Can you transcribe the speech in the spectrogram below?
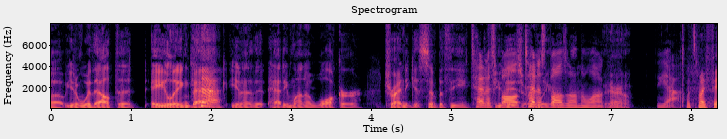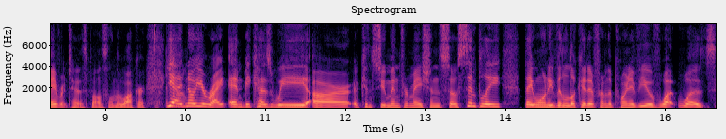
uh, you know, without the ailing back, you know, that had him on a walker trying to get sympathy. a tennis few ball days tennis earlier. balls on the walker. Yeah. Yeah. That's my favorite tennis balls on the walker. Yeah, know. no, you're right. And because we are consume information so simply, they won't even look at it from the point of view of what was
